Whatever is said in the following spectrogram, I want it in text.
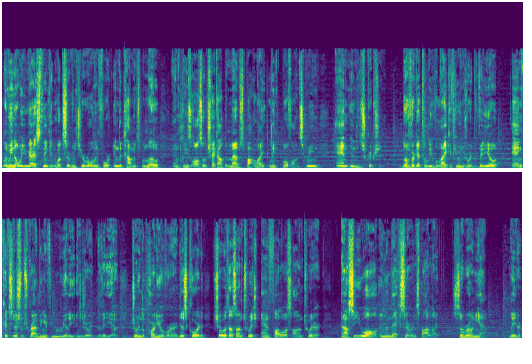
Let me know what you guys think and what servants you're rolling for in the comments below, and please also check out the Medb Spotlight linked both on screen and in the description. Don't forget to leave a like if you enjoyed the video, and consider subscribing if you really enjoyed the video. Join the party over our Discord, chill with us on Twitch, and follow us on Twitter. And I'll see you all in the next Servant Spotlight. Soberoni out. Later.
